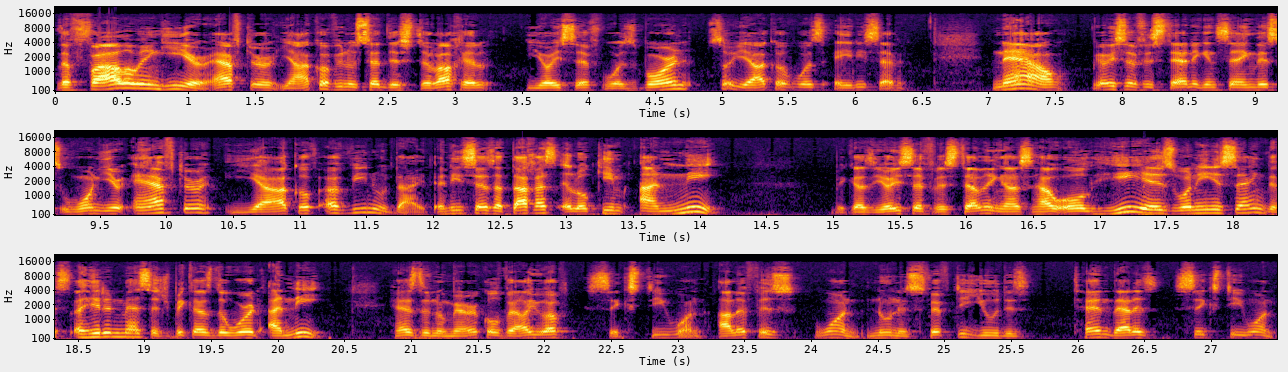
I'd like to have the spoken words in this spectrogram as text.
The following year, after Yaakov Avinu said this to Rachel, Yosef was born, so Yaakov was 87. Now, Yosef is standing and saying this one year after Yaakov Avinu died. And he says, Atachas Elokim Ani. Because Yosef is telling us how old he is when he is saying this. A hidden message, because the word Ani has the numerical value of 61. Aleph is 1, Nun is 50, Yud is 10, that is 61.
